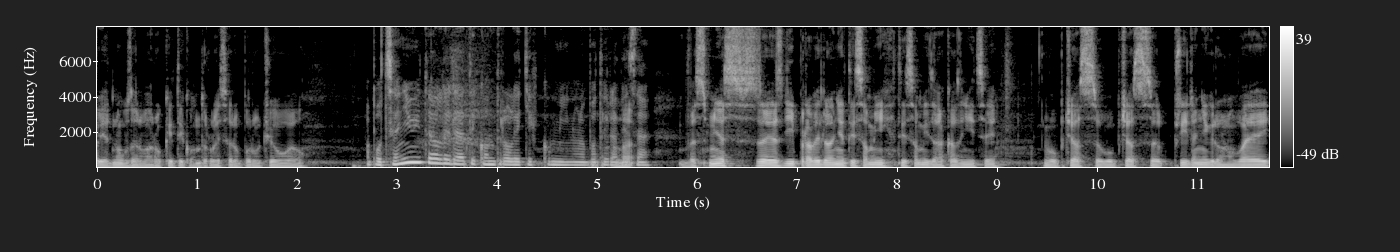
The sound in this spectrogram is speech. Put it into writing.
jednou za dva roky ty kontroly se doporučují. A podceňují to lidé ty kontroly těch komínů nebo ty revize? Ve směs se jezdí pravidelně ty samý, ty samý zákazníci. Občas, občas přijde někdo nový,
